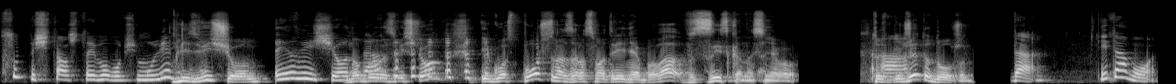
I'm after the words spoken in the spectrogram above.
суд посчитал, что его, в общем, уведомили. Извещен. Извещен, Но да. был извещен, и госпошлина за рассмотрение была взыскана с него. То есть А. бюджету должен. Да. Итого,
